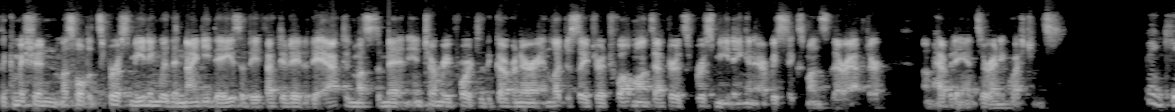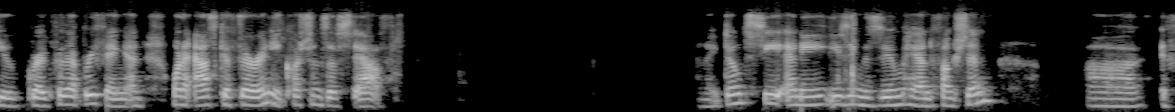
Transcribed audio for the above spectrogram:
The commission must hold its first meeting within 90 days of the effective date of the act and must submit an interim report to the governor and legislature 12 months after its first meeting and every six months thereafter. I'm happy to answer any questions. Thank you, Greg, for that briefing and want to ask if there are any questions of staff. And I don't see any using the Zoom hand function. Uh, if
